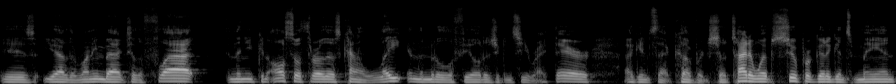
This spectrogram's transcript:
is you have the running back to the flat, and then you can also throw this kind of late in the middle of the field, as you can see right there, against that coverage. So tight end whip, super good against man.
